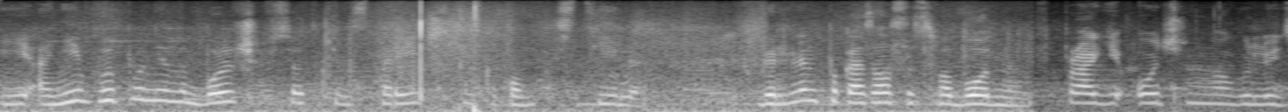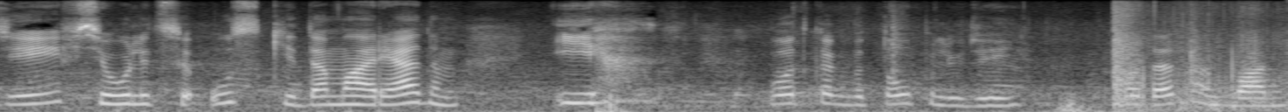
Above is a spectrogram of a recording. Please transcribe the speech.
и они выполнены больше все-таки в историческом каком-то стиле. Берлин показался свободным. В Праге очень много людей, все улицы узкие, дома рядом, и вот как бы толпы людей. Вот это банк.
